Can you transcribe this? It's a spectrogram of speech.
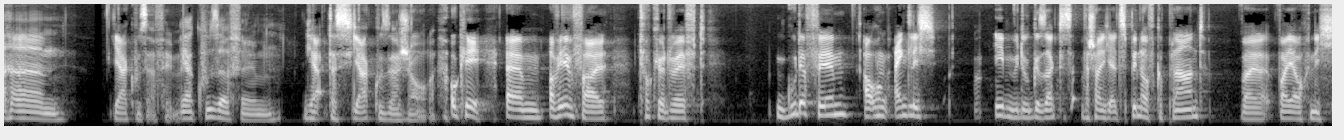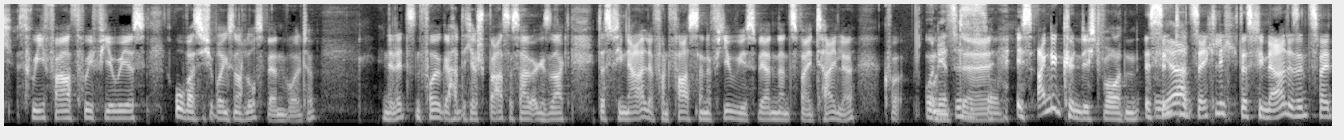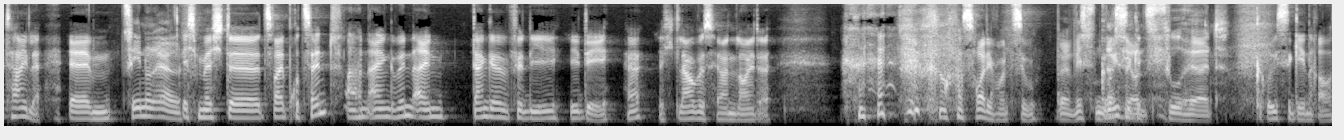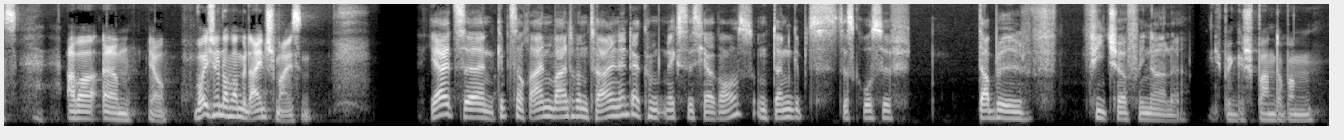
ähm, Yakuza-Filme. Yakuza-Filme. Ja, das Yakuza-Genre. Okay, ähm, auf jeden Fall Tokyo Drift. Ein guter Film, auch eigentlich eben, wie du gesagt hast, wahrscheinlich als Spin-off geplant, weil war ja auch nicht Three Far, Three Furious. Oh, was ich übrigens noch loswerden wollte. In der letzten Folge hatte ich ja spaßeshalber gesagt, das Finale von Fast and the Furious werden dann zwei Teile. Qu- Und jetzt ist es so. Ist angekündigt worden. Es sind Ja. tatsächlich, das Finale sind zwei Teile. Ähm, 10 und 11. ich möchte 2% an allen gewinnen. Ein Danke für die Idee. Ich glaube, es hören Leute aus Hollywood zu. wir wissen, Grüße dass ihr uns zuhört. Grüße gehen raus. Aber ähm, ja, wollte ich nur noch mal mit einschmeißen. Ja, jetzt äh, gibt es noch einen weiteren Teil, ne? der kommt nächstes Jahr raus. Und dann gibt es das große Double-Feature-Finale. Ich bin gespannt, ob, am-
